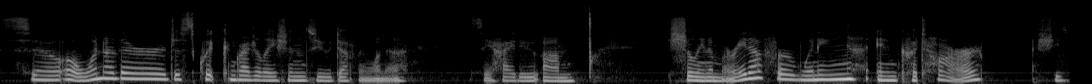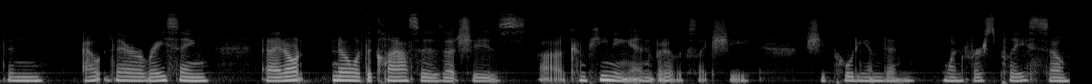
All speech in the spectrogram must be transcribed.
So, oh, one other just quick congratulations. You definitely want to say hi to um, Shelina Moreda for winning in Qatar. She's been out there racing, and I don't know what the class is that she's uh, competing in, but it looks like she she podiumed and won first place. So,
